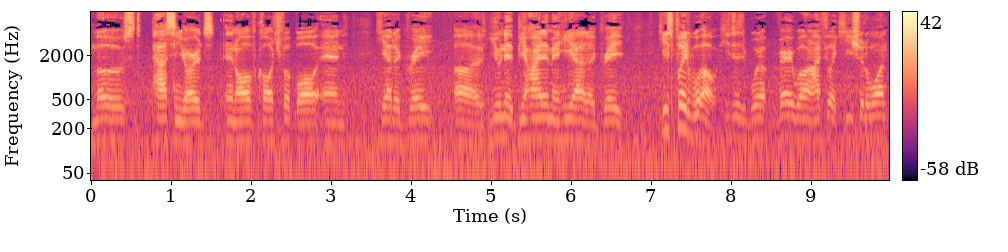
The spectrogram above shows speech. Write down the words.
most passing yards in all of college football, and he had a great uh, unit behind him, and he had a great. He's played well. He did very well, and I feel like he should have won.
